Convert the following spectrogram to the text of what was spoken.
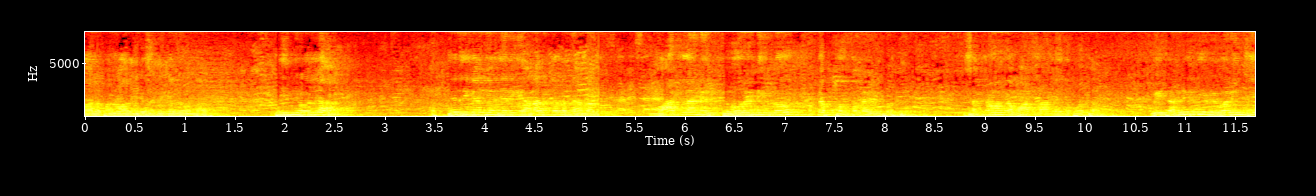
వాళ్ళ పనులు వాళ్ళు చేసుకుంటూనే ఉన్నారు. దీనివల్ల అత్యధికంగా జరిగే అనర్గలని అన మాట్లాడే ధోరణిలో పక్కపక్కలైపోతాం సక్రమంగా మాట్లాడలేకపోతాం. వీటన్నింటినీ వివరించే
